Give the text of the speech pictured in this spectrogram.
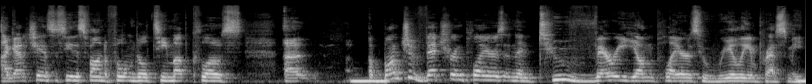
I got a chance to see this Fonda Fultonville team up close. Uh, a bunch of veteran players and then two very young players who really impressed me.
